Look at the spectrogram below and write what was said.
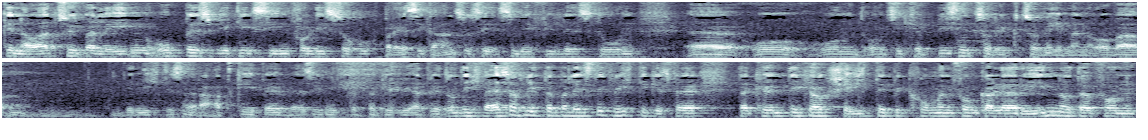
genauer zu überlegen, ob es wirklich sinnvoll ist, so hochpreisig anzusetzen, wie viele es tun, äh, und, und sich ein bisschen zurückzunehmen. Aber wenn ich diesen Rat gebe, weiß ich nicht, ob er gehört wird. Und ich weiß auch nicht, ob er letztlich richtig ist, weil da könnte ich auch Schelte bekommen von Galerien oder von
